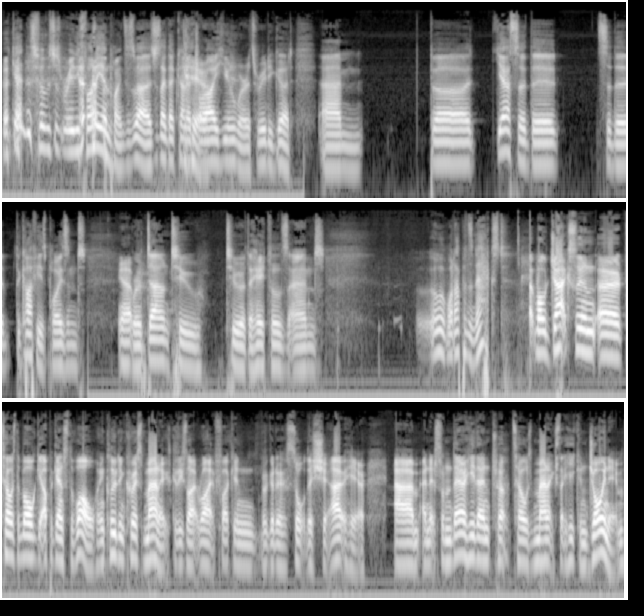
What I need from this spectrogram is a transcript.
Again, this film is just really funny at points as well. It's just like that kind of Yeah. dry humor. It's really good. Um, but yeah, so the so the the coffee is poisoned. yeah. We're down to two of the hatefuls, and oh, what happens next? Well, Jackson uh, tells them all get up against the wall, including Chris Mannix, because he's like, right, fucking, we're gonna sort this shit out here. Um, and it's from there he then t- tells Mannix that he can join him,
